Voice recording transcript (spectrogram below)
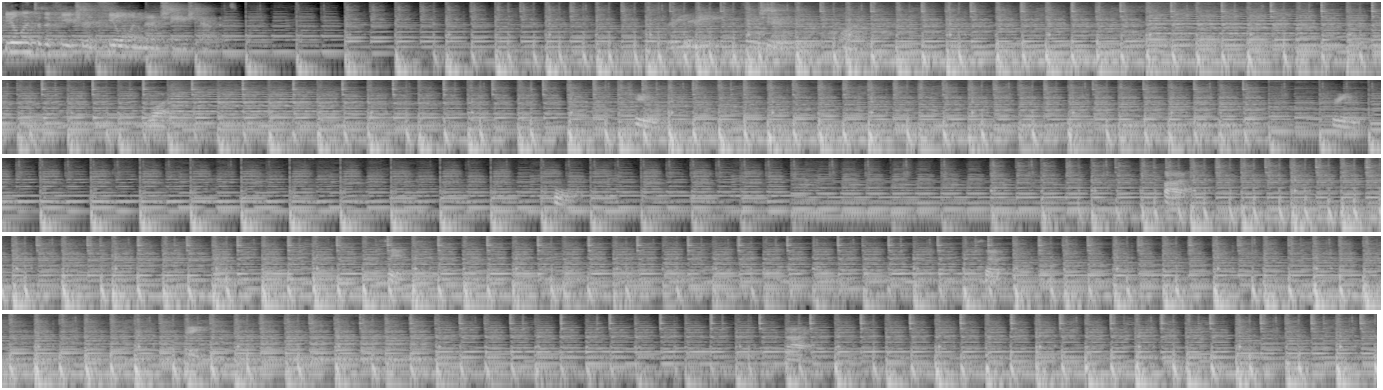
Feel into the future and feel when that change happens. Three. Four. Five.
